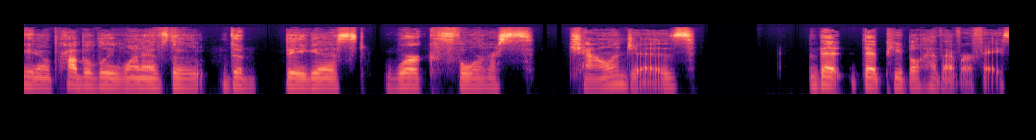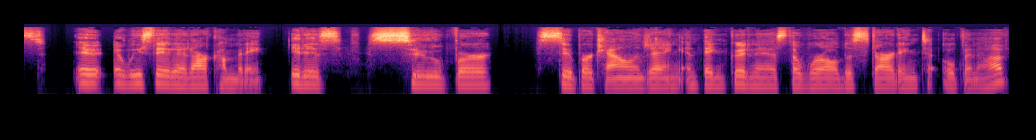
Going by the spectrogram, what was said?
you know probably one of the the biggest workforce challenges that that people have ever faced it, and we see it at our company it is super super challenging and thank goodness the world is starting to open up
